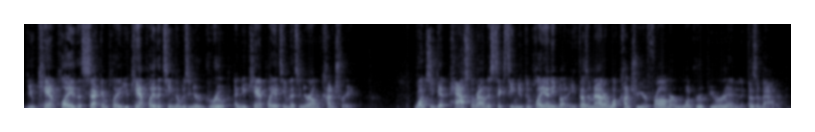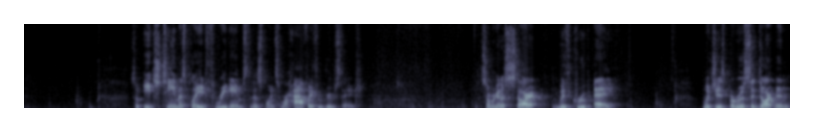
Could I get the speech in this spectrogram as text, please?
you can't play the second play. You can't play the team that was in your group, and you can't play a team that's in your own country. Once you get past the round of 16, you can play anybody. It doesn't matter what country you're from or what group you're in, it doesn't matter. So each team has played three games to this point, so we're halfway through group stage. So we're going to start with Group A, which is Borussia Dortmund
